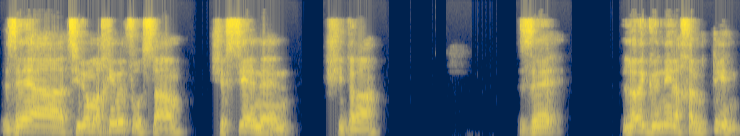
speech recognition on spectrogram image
זה הצילום הכי מפורסם ש-CNN שידרה, זה לא הגיוני לחלוטין,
